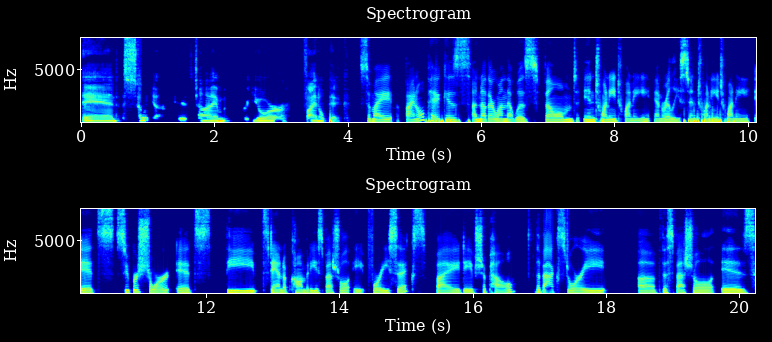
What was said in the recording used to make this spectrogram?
And Sonia, it's time for your final pick. So, my final pick is another one that was filmed in 2020 and released in 2020. It's super short. It's the stand up comedy special 846 by Dave Chappelle. The backstory of the special is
